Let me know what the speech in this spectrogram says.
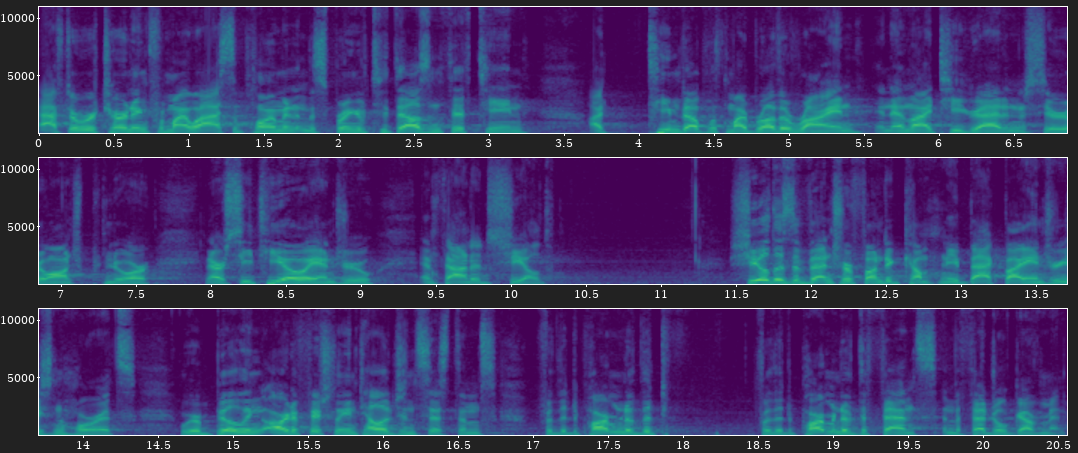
After returning from my last deployment in the spring of 2015, I teamed up with my brother Ryan, an MIT grad and a serial entrepreneur, and our CTO Andrew, and founded Shield. Shield is a venture-funded company backed by Andreessen Horowitz. We're building artificially intelligent systems for the, Department of the, for the Department of Defense and the federal government.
